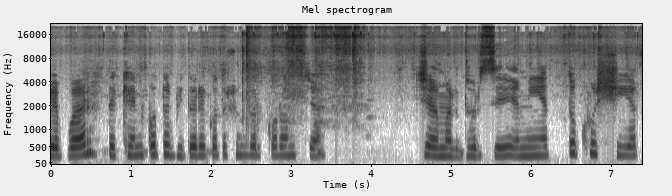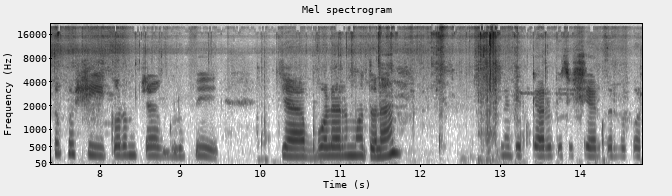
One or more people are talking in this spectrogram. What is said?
ব্যাপার। দেখেন কত ভিতরে কত সুন্দর গরম চা চা আমার ধরছে। আমি এত খুশি এত খুশি গরম চা পেয়ে যা বলার মতো না। আপনাদেরকে আরও কিছু শেয়ার করব কর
